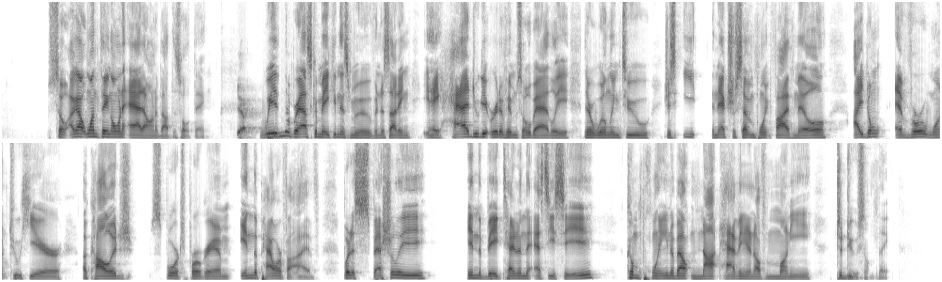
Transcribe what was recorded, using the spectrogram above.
So I got one thing I want to add on about this whole thing. Yeah. With Nebraska making this move and deciding they had to get rid of him so badly, they're willing to just eat an extra 7.5 mil. I don't ever want to hear a college sports program in the Power Five, but especially in the Big Ten and the SEC, complain about not having enough money to do something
